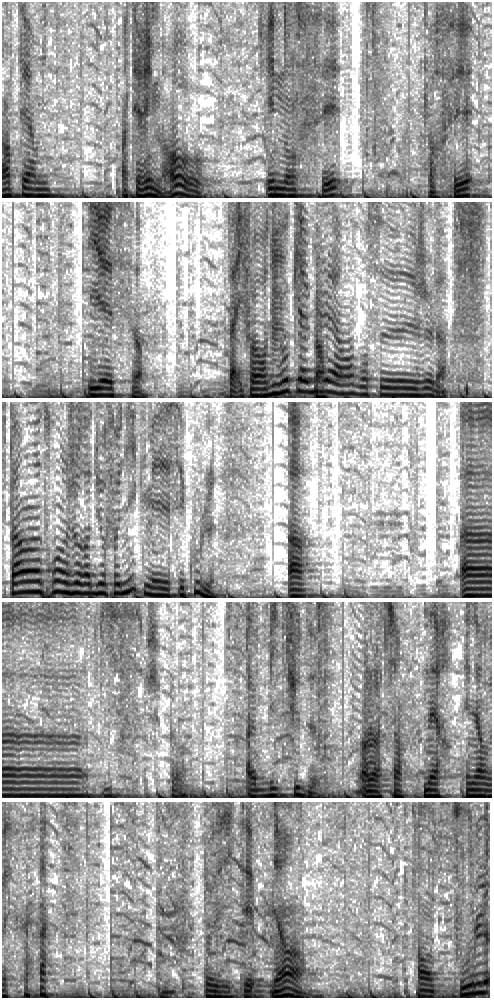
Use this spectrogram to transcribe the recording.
Intermi. Intérim. Oh. Énoncé. Parfait. IS. Il faut avoir du vocabulaire hein, dans ce jeu-là. C'est pas un, trop un jeu radiophonique, mais c'est cool. A. A. Pis, je sais pas. Habitude. Voilà, tiens, nerf, énervé. Posité, bien. Ampoule.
